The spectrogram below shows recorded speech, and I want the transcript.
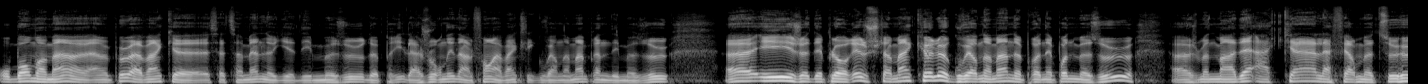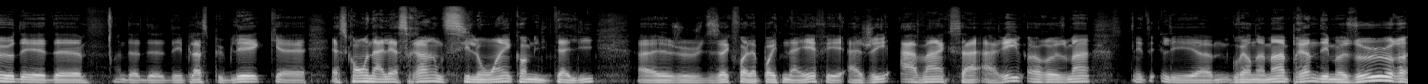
au bon moment, un peu avant que cette semaine, il y ait des mesures de prix, la journée dans le fond, avant que les gouvernements prennent des mesures. Euh, et je déplorais justement que le gouvernement ne prenait pas de mesures. Euh, je me demandais à quand la fermeture des, des places publiques. Euh, est-ce qu'on allait se rendre si loin comme l'Italie? Je, disais qu'il fallait pas être naïf et agir avant que ça arrive. Heureusement, les gouvernements prennent des mesures,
